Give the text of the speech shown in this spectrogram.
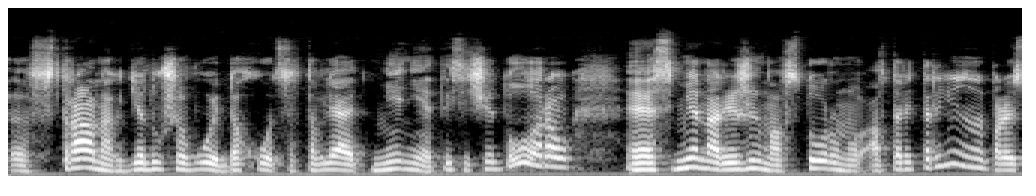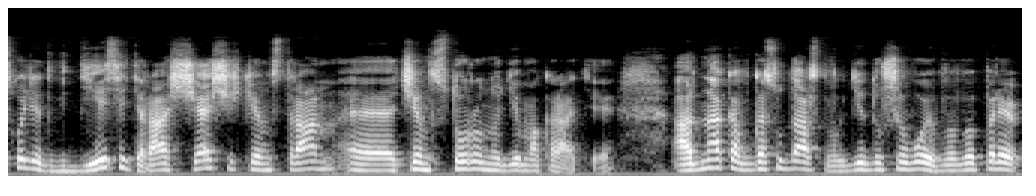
Э, в странах, где душевой доход составляет менее 1000 долларов, э, смена режима в сторону авторитаризма происходит в 10 раз чаще, чем в, стран, э, чем в сторону демократии. Однако в государствах, где душевой ВВП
